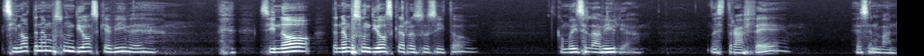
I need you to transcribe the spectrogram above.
si no tenemos un Dios que vive, si no tenemos un Dios que resucitó. Como dice la Biblia, nuestra fe es en vano.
